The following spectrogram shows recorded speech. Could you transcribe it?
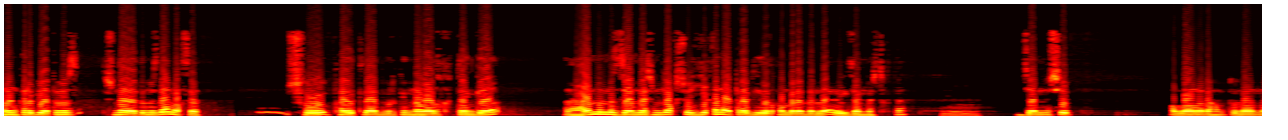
uning kirib yotimiz shunday yotimizda maqsad. Shu paytlarda bir kun namoz o'qitganga hammamiz jamlashimdoq shu yaqin atrofda yotgan birodarlar uyga jamlashdiqda jamlashib allohni rahmati bilan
